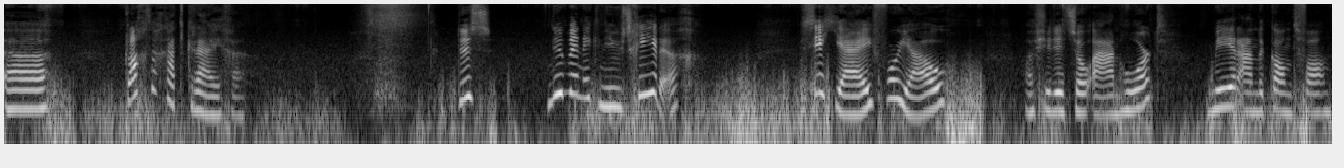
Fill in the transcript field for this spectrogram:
uh, klachten gaat krijgen. Dus nu ben ik nieuwsgierig. Zit jij voor jou, als je dit zo aanhoort, meer aan de kant van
